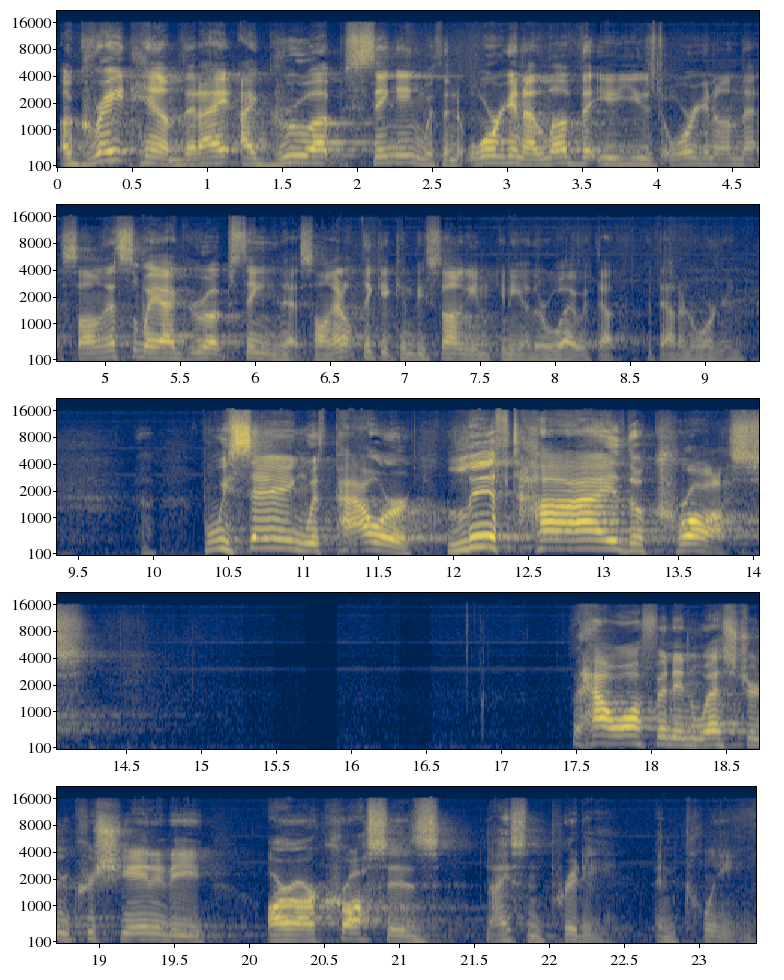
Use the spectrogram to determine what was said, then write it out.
a great hymn that I, I grew up singing with an organ. I love that you used organ on that song. That's the way I grew up singing that song. I don't think it can be sung in any other way without, without an organ. But we sang with power, Lift high the cross. But how often in Western Christianity are our crosses nice and pretty and clean?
